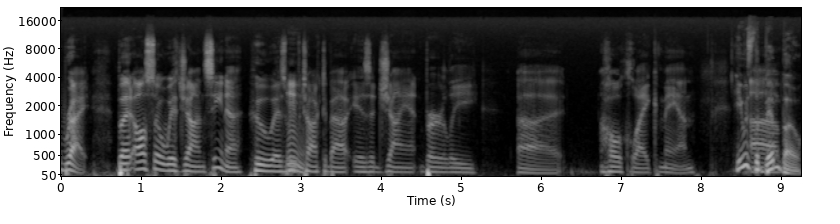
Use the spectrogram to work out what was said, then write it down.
Right. But also with John Cena, who, as we've Mm. talked about, is a giant, burly, uh, Hulk-like man. He was the Um, bimbo.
